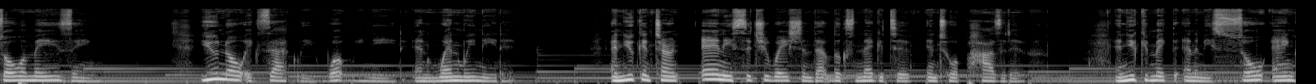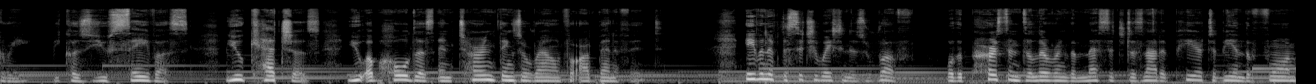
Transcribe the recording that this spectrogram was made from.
so amazing. You know exactly what we need and when we need it. And you can turn any situation that looks negative into a positive. And you can make the enemy so angry because you save us, you catch us, you uphold us, and turn things around for our benefit. Even if the situation is rough or the person delivering the message does not appear to be in the form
